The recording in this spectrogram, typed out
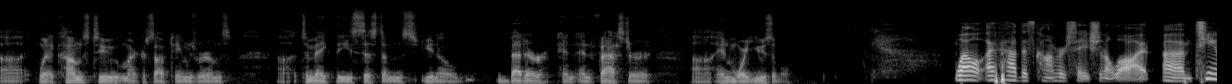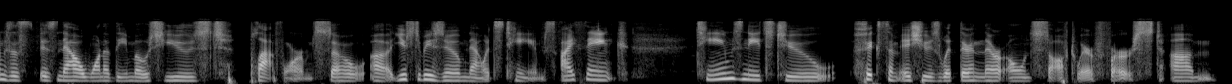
uh, when it comes to Microsoft Teams rooms uh, to make these systems, you know, better and, and faster uh, and more usable. Well, I've had this conversation a lot. Um, Teams is, is now one of the most used platforms. So uh, it used to be Zoom, now it's Teams. I think Teams needs to fix some issues within their own software first. Um,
